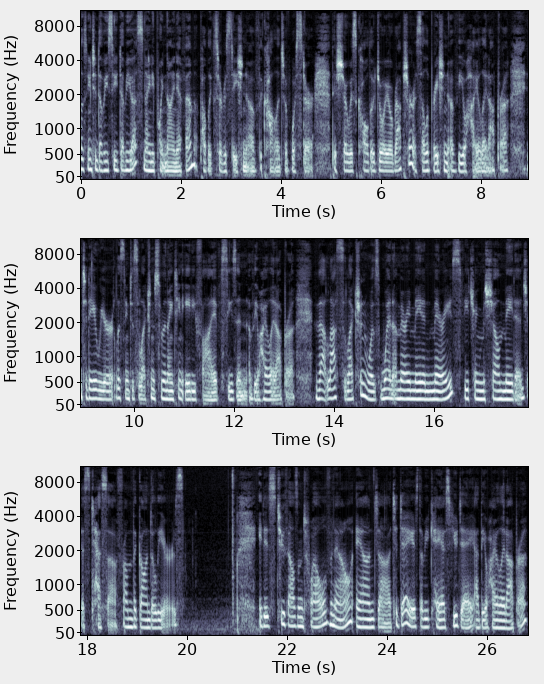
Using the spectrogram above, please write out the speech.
Listening to WCWS 90.9 FM, a public service station of the College of Wooster. This show is called O Joy, O Rapture, a celebration of the Ohio Light Opera. And today we are listening to selections from the 1985 season of the Ohio Light Opera. That last selection was When a Merry Maiden Marries, featuring Michelle Maidage as Tessa from The Gondoliers. It is 2012 now, and uh, today is WKSU Day at the Ohio Light Opera.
